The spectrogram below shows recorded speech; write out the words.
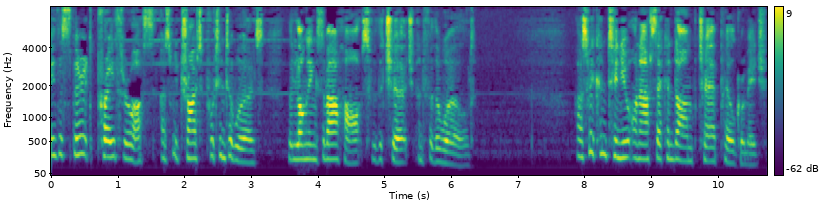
May the Spirit pray through us as we try to put into words the longings of our hearts for the Church and for the world. As we continue on our second armchair pilgrimage,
